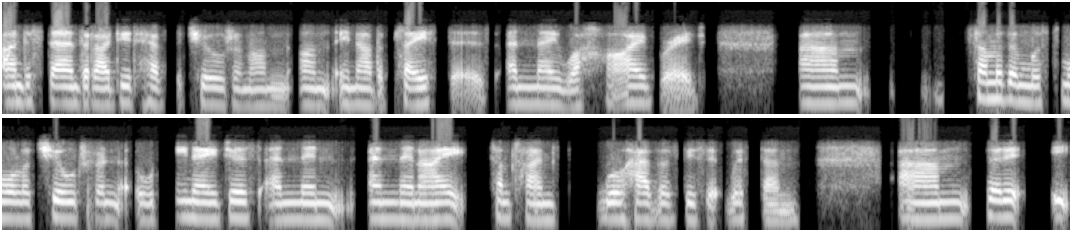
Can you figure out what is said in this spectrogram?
understand that I did have the children on, on in other places and they were hybrid. Um, some of them were smaller children or teenagers, and then and then I sometimes will have a visit with them. Um, but it, it,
